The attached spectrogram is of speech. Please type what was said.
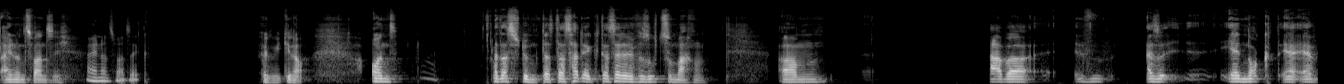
21. 21. Irgendwie, genau. Und das stimmt, das, das, hat, er, das hat er versucht zu machen. Ähm, aber, also, er knockt, er, er,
